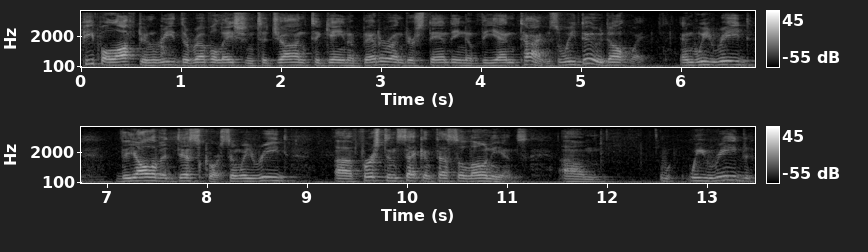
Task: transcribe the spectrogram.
People often read the Revelation to John to gain a better understanding of the end times. We do, don't we? And we read the Olivet Discourse, and we read uh, First and Second Thessalonians. Um, we read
